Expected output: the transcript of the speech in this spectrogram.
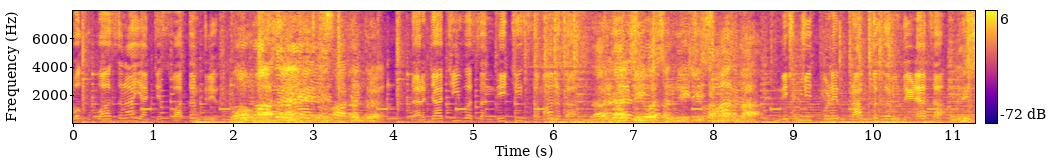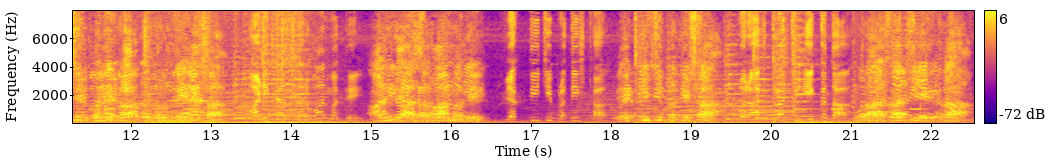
व उपासना यांचे स्वातंत्र्य स्वातंत्र्य. दर्जाची व संधीची समानता. दर्जाची व संधीची समानता. निश्चितपणे प्राप्त करून देण्याचा. निश्चितपणे प्राप्त करून देण्याचा. आणि त्या सर्वांमध्ये. आणि त्या सर्वांमध्ये. व्यक्तीची प्रतिष्ठा. व्यक्तीची प्रतिष्ठा. व राष्ट्राची एकता. व राष्ट्राची एकता.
